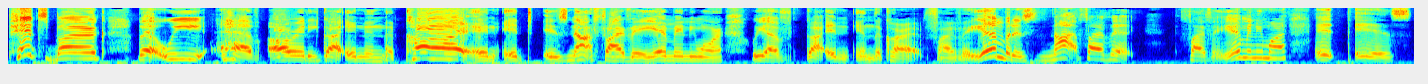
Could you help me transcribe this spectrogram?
Pittsburgh, but we have already gotten in the car and it is not 5 a.m. anymore. We have gotten in the car at 5 a.m., but it's not 5 a, 5 a.m. anymore. It is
